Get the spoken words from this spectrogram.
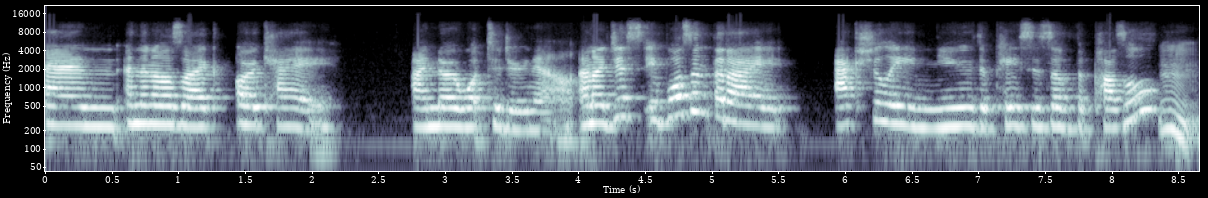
and and then I was like, okay, I know what to do now. And I just it wasn't that I actually knew the pieces of the puzzle, Mm.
